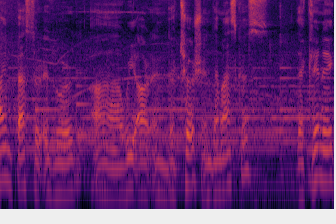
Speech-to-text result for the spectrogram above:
I'm Pastor Edward. Uh, we are in the church in Damascus. The clinic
